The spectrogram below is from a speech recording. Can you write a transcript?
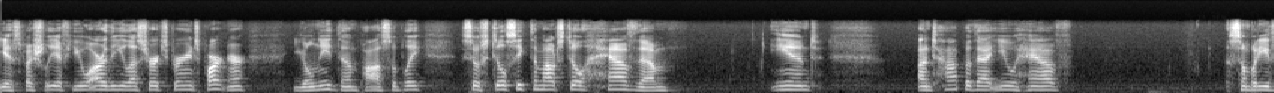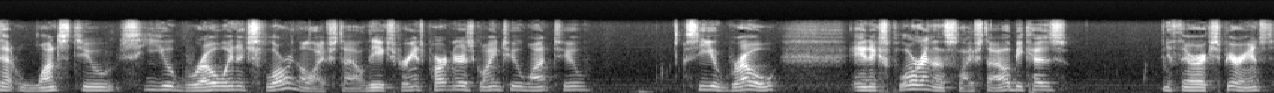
especially if you are the lesser experienced partner. You'll need them possibly. So still seek them out, still have them. And on top of that, you have somebody that wants to see you grow and explore in the lifestyle. The experienced partner is going to want to see you grow and explore in this lifestyle because if they're experienced,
